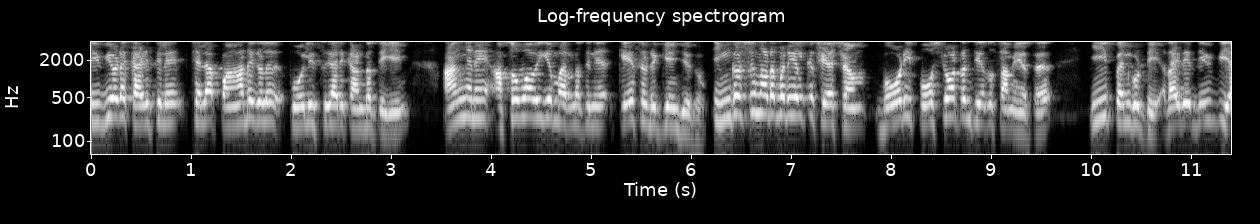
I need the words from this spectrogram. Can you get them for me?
ദിവ്യയുടെ കഴുത്തിൽ ചില പാടുകൾ പോലീസുകാർ കണ്ടെത്തുകയും അങ്ങനെ അസ്വാഭാവിക മരണത്തിന് കേസെടുക്കുകയും ചെയ്തു. ഇൻക്വസ്റ്റ് നടപടികൾക്ക് ശേഷം ബോഡി പോസ്റ്റ്മോർട്ടം ചെയ്ത സമയത്ത് ഈ പെൺകുട്ടി അതായത് ദിവ്യ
